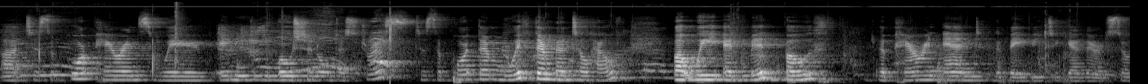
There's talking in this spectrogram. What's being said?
uh, to support parents with any emotional distress, to support them with their mental health. But we admit both the parent and the baby together so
